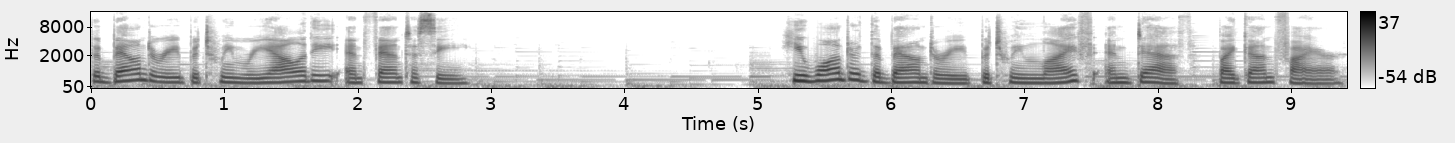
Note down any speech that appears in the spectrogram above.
The boundary between reality and fantasy. He wandered the boundary between life and death by gunfire.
